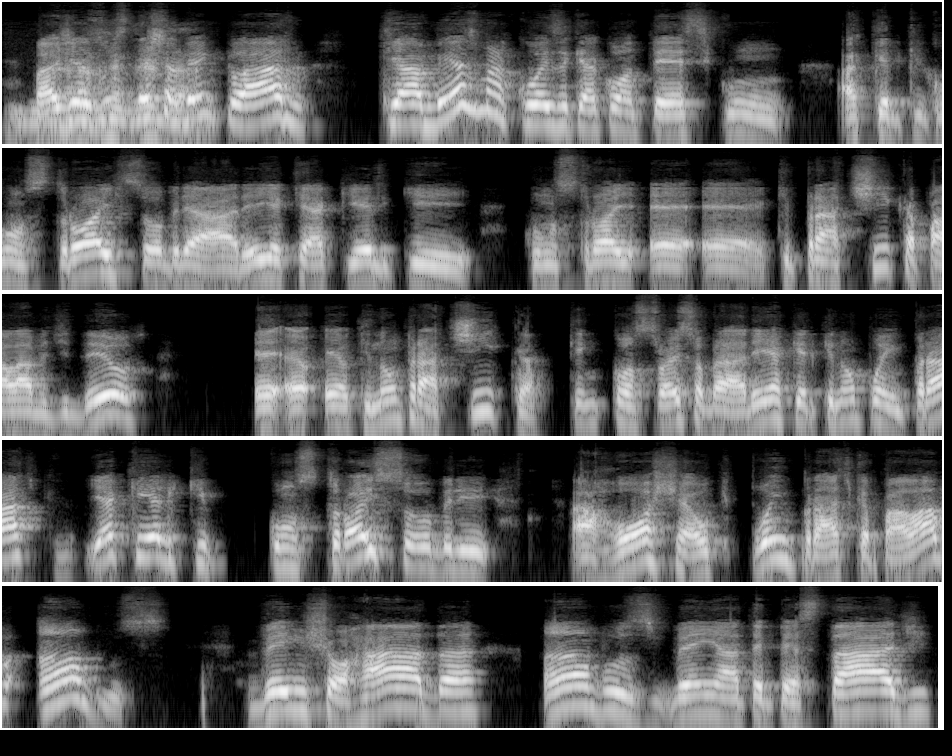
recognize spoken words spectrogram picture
Mas Jesus deixa bem claro que a mesma coisa que acontece com aquele que constrói sobre a areia, que é aquele que constrói, é, é, que pratica a palavra de Deus, é, é, é, o que não pratica, quem constrói sobre a areia é aquele que não põe em prática, e aquele que constrói sobre a rocha é o que põe em prática a palavra, ambos vem enxurrada, ambos vem a tempestade.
